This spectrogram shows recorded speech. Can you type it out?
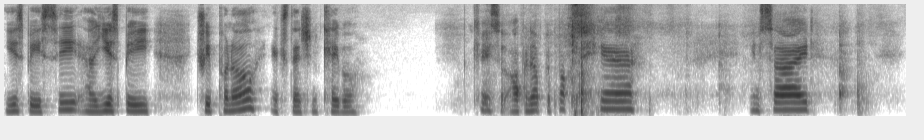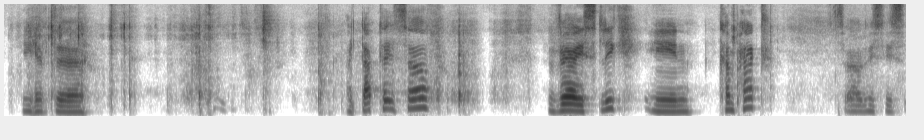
USB-C, uh, USB 3.0 extension cable. Okay, so open up the box here. Inside, you have the adapter itself. Very sleek and compact. So this is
